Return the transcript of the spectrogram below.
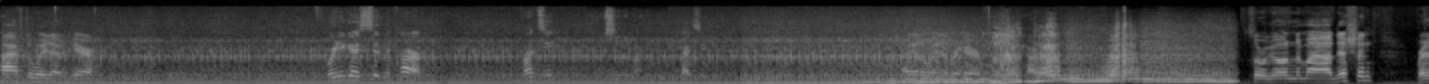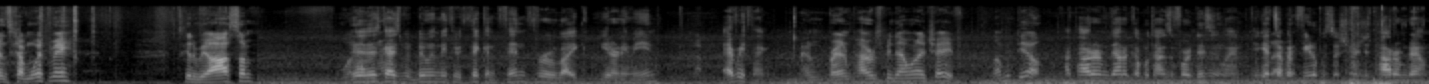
I have to wait out here. Where do you guys sit in the car? Front seat? Back seat. I gotta wait over here for the car. So we're going to my audition. Brandon's coming with me. It's gonna be awesome. Yeah, this guy's been with me through thick and thin, through like, you know what I mean? Everything. And Brandon powders me down when I shave. No big deal. I powdered him down a couple times before Disneyland. He gets Whatever. up in fetal position. I just powder him down.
